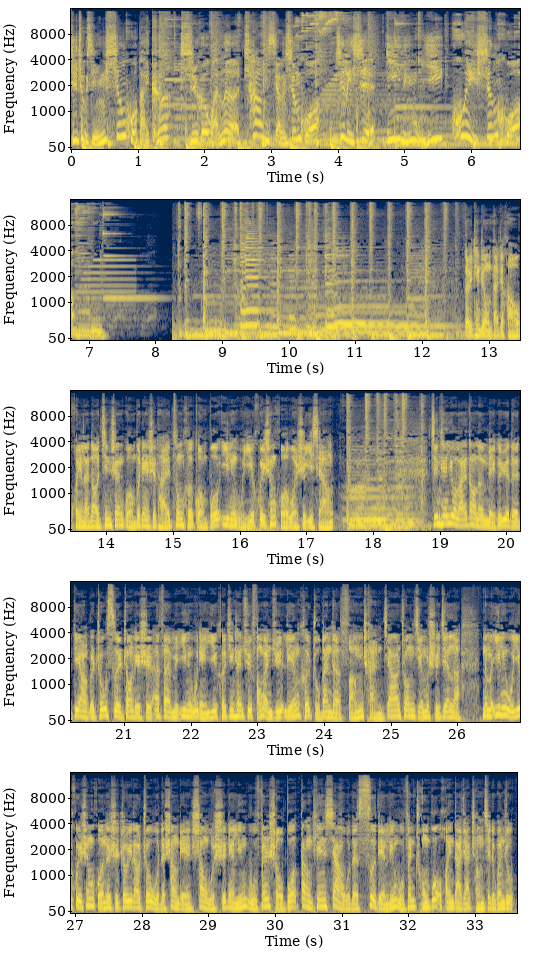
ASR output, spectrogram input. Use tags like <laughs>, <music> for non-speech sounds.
食住行生活百科，吃喝玩乐畅享生活。这里是一零五一会生活。各位听众，大家好，欢迎来到金山广播电视台综合广播一零五一会生活，我是易翔。今天又来到了每个月的第二个周四，照例是 FM 一零五点一和金山区房管局联合主办的房产家装节目时间了。那么一零五一会生活呢，是周一到周五的上点上午十点零五分首播，当天下午的四点零五分重播，欢迎大家长期的关注。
